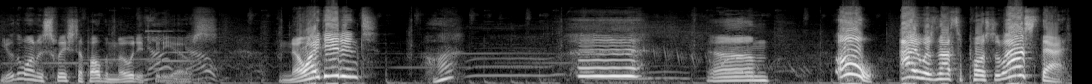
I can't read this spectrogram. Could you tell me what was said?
You're the one who switched up all the motive videos. No. I didn't! Huh? Uh, um... Oh! I was not supposed to ask that!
